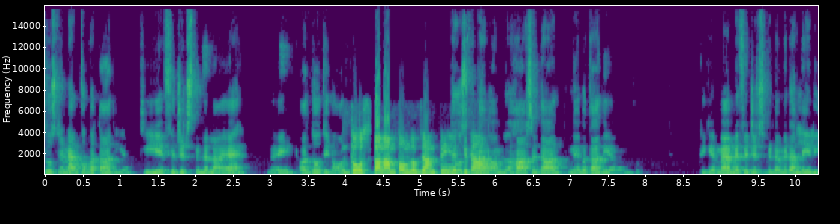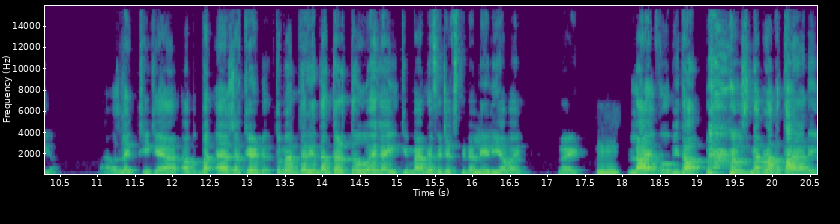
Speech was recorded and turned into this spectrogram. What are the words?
तो उसने मैम को बता दिया कि ये फिजिट स्पिनर लाया है। राइट और दो तीन और दोस्त का नाम तो हम लोग जानते हैं सिद्धांत। हाँ सिद्धांत ने बता दिया मैम को। ठीक है मैम ने फिजिट स्पिनर मेरा ले लिया। आई वाज लाइक ठीक है यार अब एज अ किड तुम्हें अंदर ही अंदर दर्द तो होएगा ही कि मैम ने फिजिट स्पिनर ले लिया भाई। राइट हम्म, हम्म। लाया वो भी था। उसने अपना बताया नहीं।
